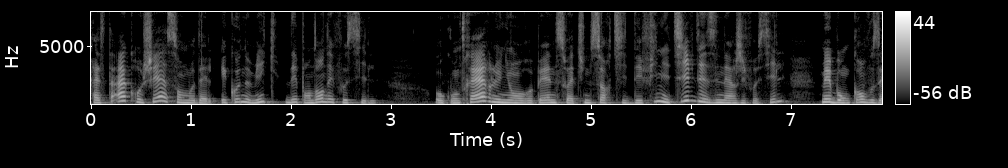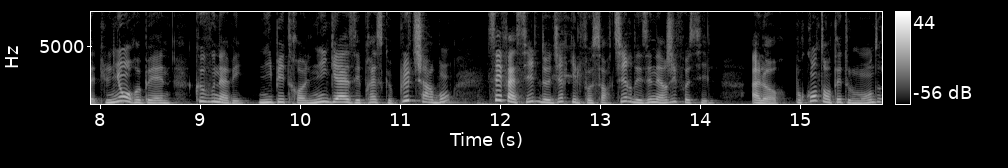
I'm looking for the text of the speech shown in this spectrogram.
reste accrochée à son modèle économique dépendant des fossiles. Au contraire, l'Union européenne souhaite une sortie définitive des énergies fossiles, mais bon, quand vous êtes l'Union européenne, que vous n'avez ni pétrole ni gaz et presque plus de charbon, c'est facile de dire qu'il faut sortir des énergies fossiles. Alors, pour contenter tout le monde,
